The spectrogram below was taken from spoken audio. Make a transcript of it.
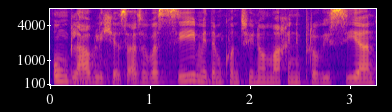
Unglaubliches. Also was Sie mit dem Continuo machen, improvisieren,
